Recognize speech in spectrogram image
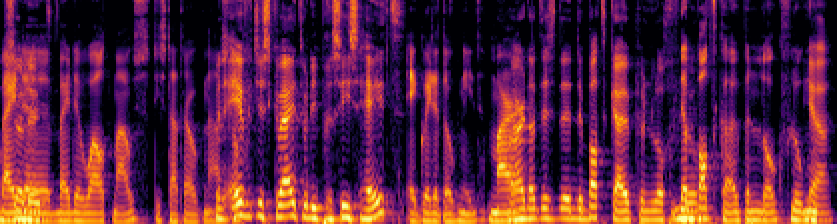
bij, de, bij de Wild Mouse. Die staat er ook ik naast. ben eventjes kwijt hoe die precies heet. Ik weet het ook niet, maar, Maar, dat is de, de badkuipenlog. de badkuipen logvloem. Ja,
